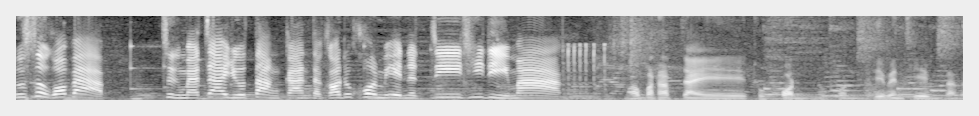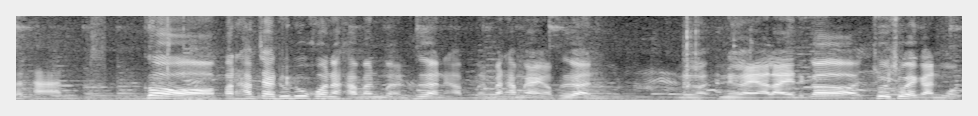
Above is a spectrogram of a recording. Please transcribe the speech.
รู้สึกว่าแบบถึงแม้จะอายุต่างกัน แต่ก็ทุกคนมี energy ที่ดีมาก ก็ประทับใจทุกคนทุกคนที่เป็นทีมสันสถาน ก็ประทับใจทุกๆคนนะครับ มันเหมือนเพื่อนครับ เหมือนมาทำงานกับเพื่อน เหนื่อยเหนื่อยอะไรก็ช่วยๆกันหมด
